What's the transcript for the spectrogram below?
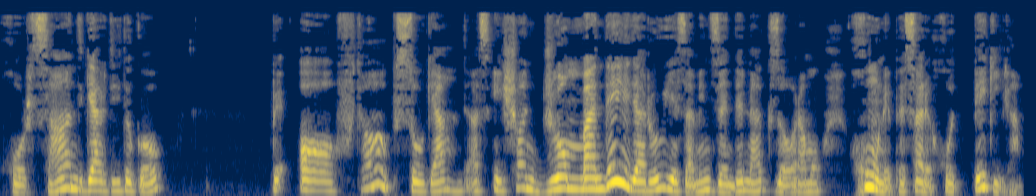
خرسند گردید و گفت به آفتاب سوگند از ایشان جنبنده ای در روی زمین زنده نگذارم و خون پسر خود بگیرم.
